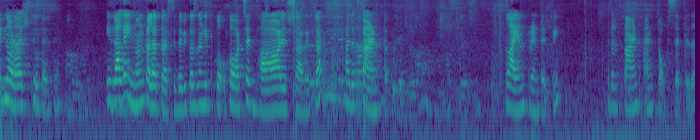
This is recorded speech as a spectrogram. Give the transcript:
ಇದು ನೋಡ, ಎಷ್ಟು ಕ್ಯೂಟ್ ಐತಿ. ಇದ್ರಾಗ ಇನ್ನೊಂದು ಕಲರ್ ತರಿಸಿದ್ದೆ ಬಿಕಾಸ್ ನಂಗೆ ಇದು ಕಾಟ್ ಸೆಟ್ ಭಾಳ ಇಷ್ಟ ಆಗಿತ್ತು. ಅದಕ್ಕೆ ಪ್ಯಾಂಟ್. ಲಯನ್ ಪ್ರಿಂಟ್ ಐತಿ. ಇದ್ರದ್ದು ಪ್ಯಾಂಟ್ ಆ್ಯಂಡ್ ಟಾಪ್ ಸೆಟ್ ಇದೆ.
